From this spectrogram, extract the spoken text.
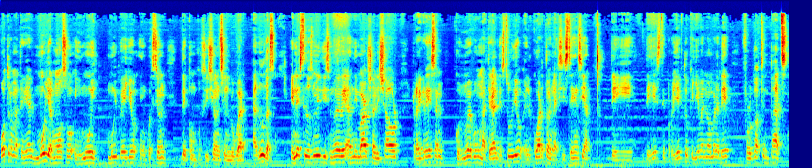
otro material muy hermoso y muy muy bello en cuestión de composición sin lugar a dudas. En este 2019 Andy Marshall y Shaw regresan con nuevo material de estudio, el cuarto en la existencia de, este proyecto que lleva el nombre de Forgotten Paths.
